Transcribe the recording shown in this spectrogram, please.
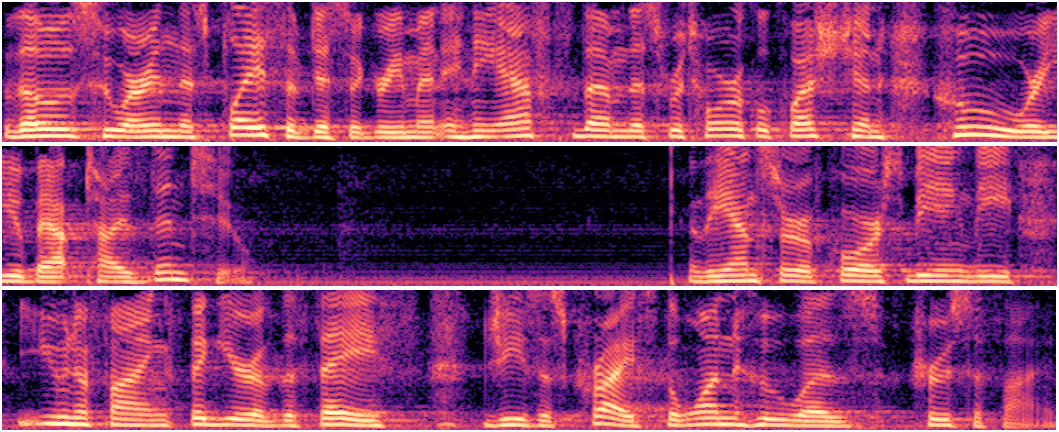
those who are in this place of disagreement and he asks them this rhetorical question Who were you baptized into? The answer, of course, being the unifying figure of the faith, Jesus Christ, the one who was crucified.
